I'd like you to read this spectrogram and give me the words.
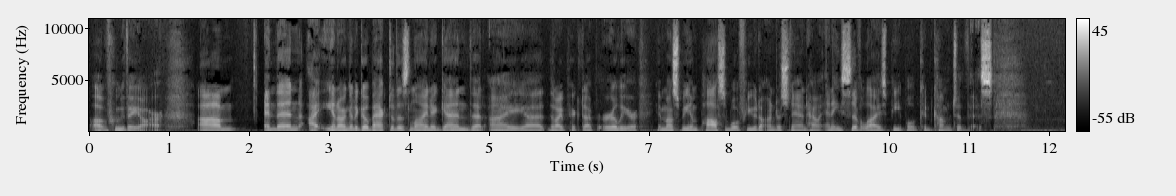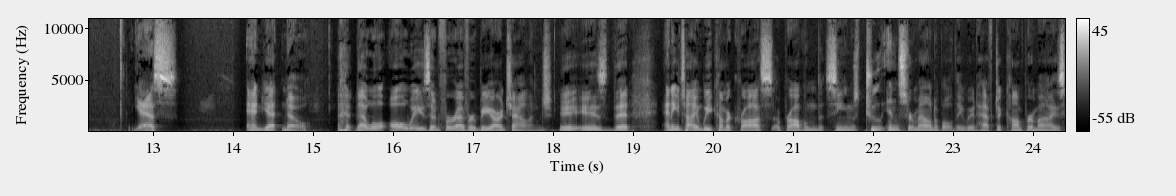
of who they are. Um, and then I, you know, I'm going to go back to this line again that I uh, that I picked up earlier. It must be impossible for you to understand how any civilized people could come to this. Yes, and yet no. that will always and forever be our challenge is that anytime we come across a problem that seems too insurmountable they would have to compromise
